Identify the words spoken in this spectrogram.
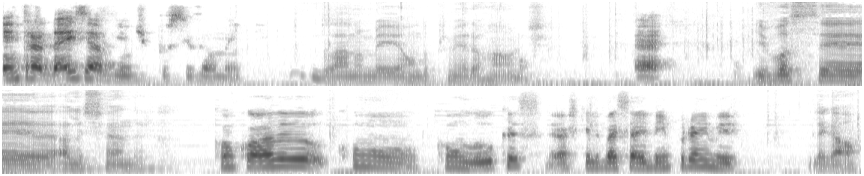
entre a 10 e a 20, possivelmente. Lá no meião do primeiro round. É. E você, Alexandre? Concordo com, com o Lucas. Eu acho que ele vai sair bem por aí mesmo. Legal.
